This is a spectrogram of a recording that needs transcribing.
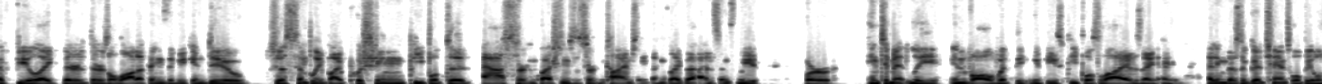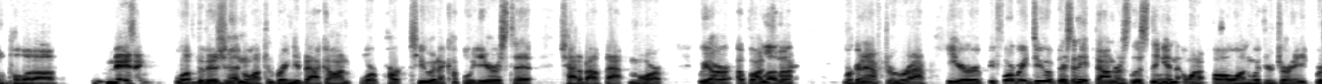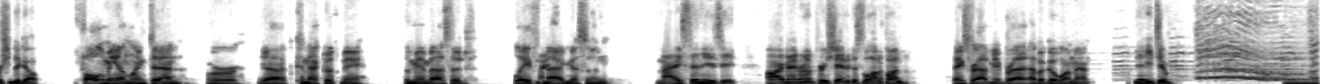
I feel like there's there's a lot of things that we can do just simply by pushing people to ask certain questions at certain times and things like that. And since we were intimately involved with the, with these people's lives, I, I, I think there's a good chance we'll be able to pull it off. Amazing. Love the vision. And we'll have to bring you back on for part two in a couple years to chat about that more. We are up on Love time. it. We're going to have to wrap here. Before we do, if there's any founders listening in that want to follow along with your journey, where should they go? Follow me on LinkedIn or yeah, connect with me. Send me a message. Leif Nice. Magnuson. Nice and easy. All right, man. Really appreciate it. It's a lot of fun. Thanks for having me, Brett. Have a good one, man. Yeah, you too.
